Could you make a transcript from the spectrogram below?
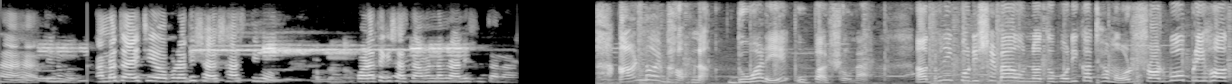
হ্যাঁ হ্যাঁ তৃণমূল। আমরা চাইছি অপরাধী শাস্তি হোক। পড়া থেকে শাস্তি। আমার নাম রানী সুলতানা। আর নয় ভাবনা দুয়ারে উপাসনা। আধুনিক পরিষেবা, উন্নত পরিকাঠামোর সর্ববৃহৎ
